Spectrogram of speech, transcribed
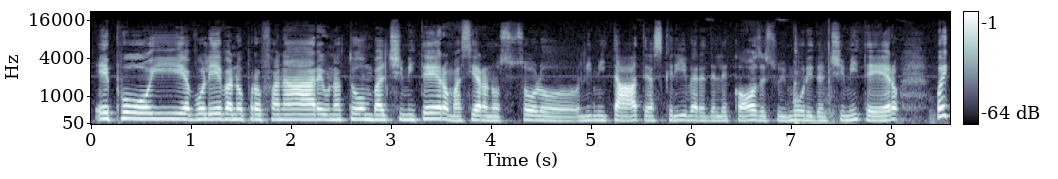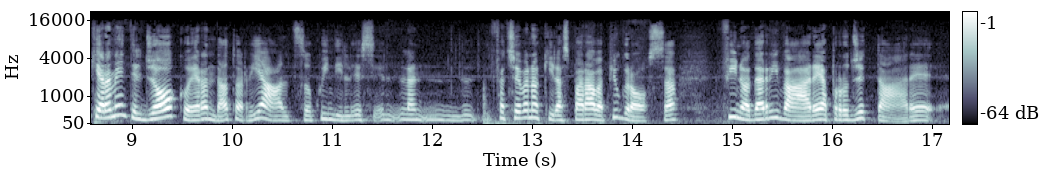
e poi volevano profanare una tomba al cimitero, ma si erano solo limitate a scrivere delle cose sui muri del cimitero. Poi chiaramente il gioco era andato al rialzo, quindi le- la- facevano a chi la sparava più grossa fino ad arrivare a progettare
